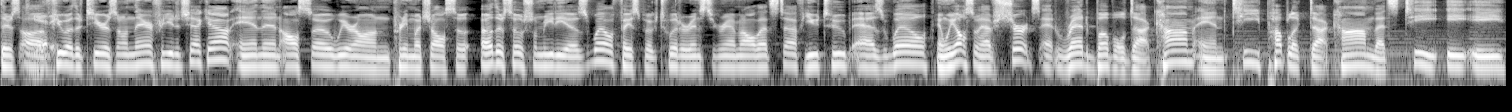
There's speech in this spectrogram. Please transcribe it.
there's uh, a few other tiers on there for you to check out. And then also, we're on pretty much also other social media as well Facebook, Twitter, Instagram, all that stuff, YouTube as well. And we also have shirts at redbubble.com and teepublic.com. That's T E E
